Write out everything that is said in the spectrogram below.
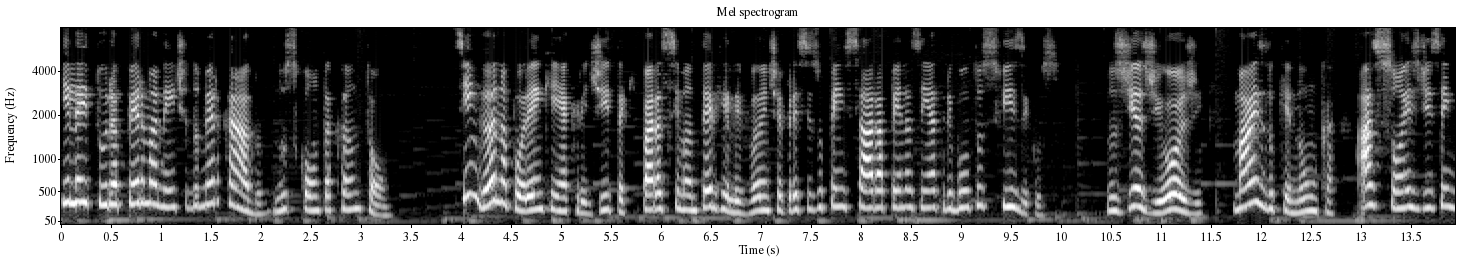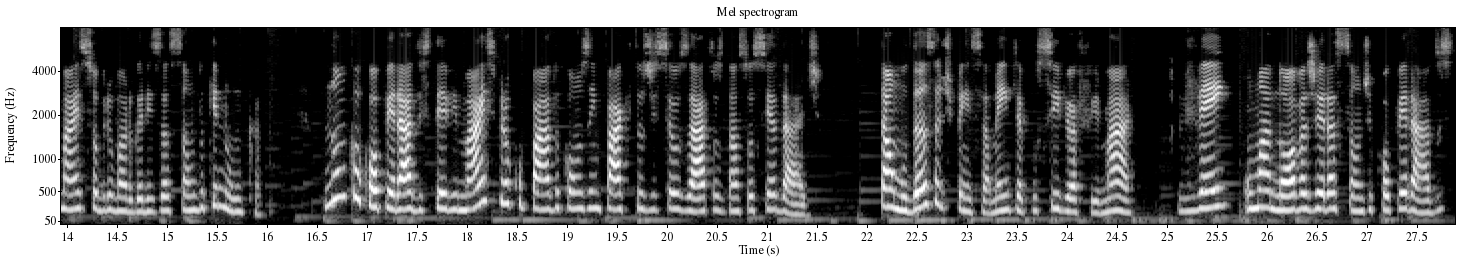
e leitura permanente do mercado, nos conta Canton. Se engana, porém, quem acredita que para se manter relevante é preciso pensar apenas em atributos físicos. Nos dias de hoje, mais do que nunca, ações dizem mais sobre uma organização do que nunca. Nunca o cooperado esteve mais preocupado com os impactos de seus atos na sociedade. Tal mudança de pensamento é possível afirmar vem uma nova geração de cooperados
